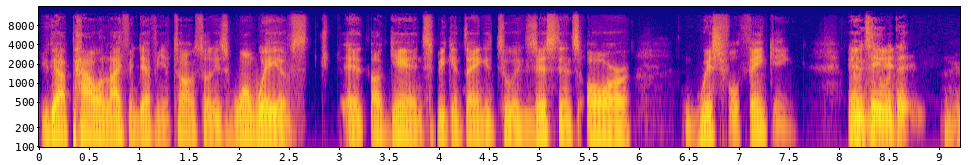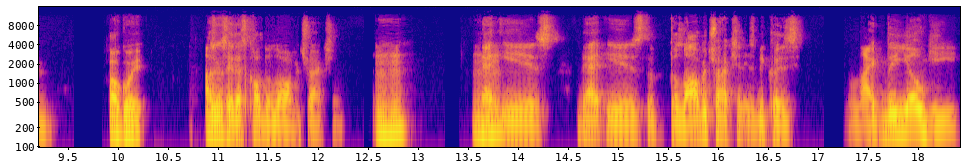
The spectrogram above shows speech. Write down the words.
you got power life and death in your tongue so there's one way of again speaking things into existence or wishful thinking let and me tell you what that mm-hmm. oh go ahead i was gonna say that's called the law of attraction mm-hmm. That mm-hmm. is that is the, the law of attraction is because like the yogi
